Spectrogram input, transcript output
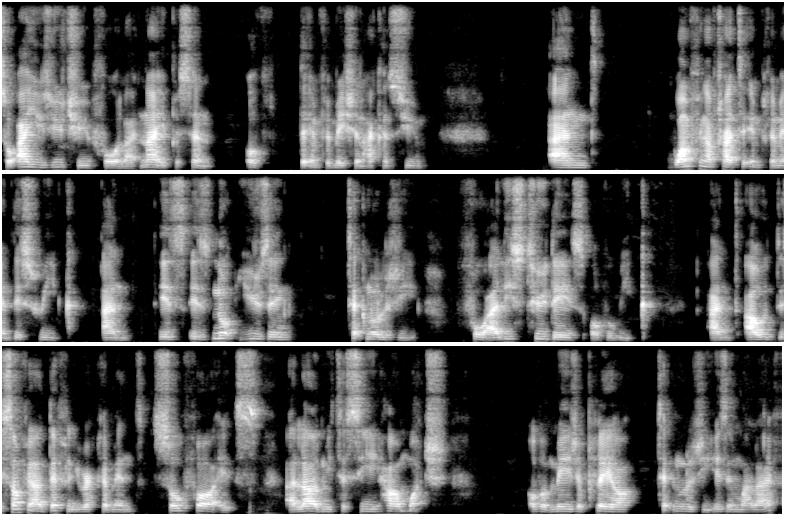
So I use YouTube for like 90% of the information I consume. And one thing I've tried to implement this week and is is not using technology for at least two days of a week. And I would it's something I would definitely recommend. So far it's allowed me to see how much of a major player technology is in my life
